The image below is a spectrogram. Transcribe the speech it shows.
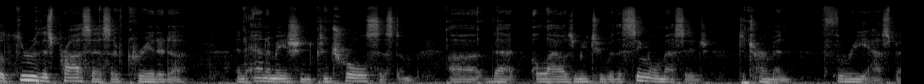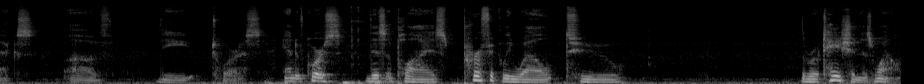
So through this process, I've created a, an animation control system uh, that allows me to, with a single message, determine three aspects of the torus. And of course, this applies perfectly well to the rotation as well.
